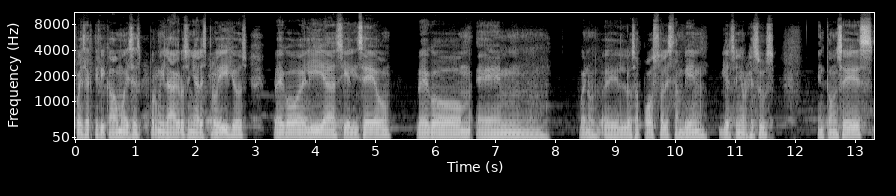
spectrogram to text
fue certificado Moisés por milagros, señales, prodigios, luego Elías y Eliseo, luego, em, bueno, eh, los apóstoles también y el Señor Jesús. Entonces,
